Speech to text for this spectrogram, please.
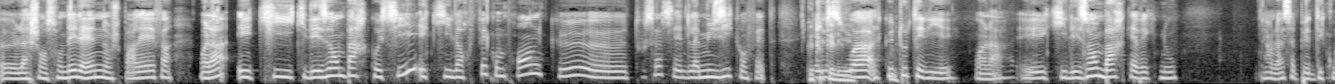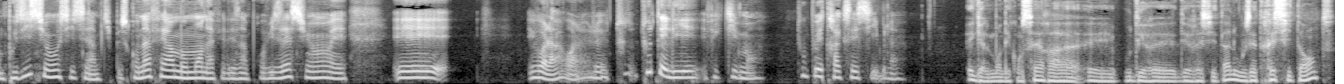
euh, la chanson d'Hélène dont je parlais, enfin voilà, et qui, qui les embarque aussi et qui leur fait comprendre que euh, tout ça c'est de la musique en fait, Que tout est lié. soit- que tout est lié, voilà, et qui les embarque avec nous. Voilà, ça peut être des compositions aussi, c'est un petit peu ce qu'on a fait. À un moment, on a fait des improvisations et et, et voilà, voilà, tout, tout est lié effectivement. Tout peut être accessible. Également des concerts euh, et, ou des, ré- des récitals où vous êtes récitante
